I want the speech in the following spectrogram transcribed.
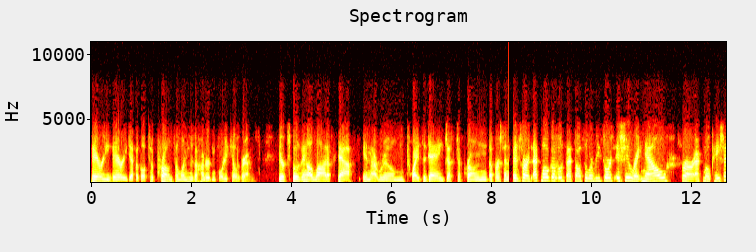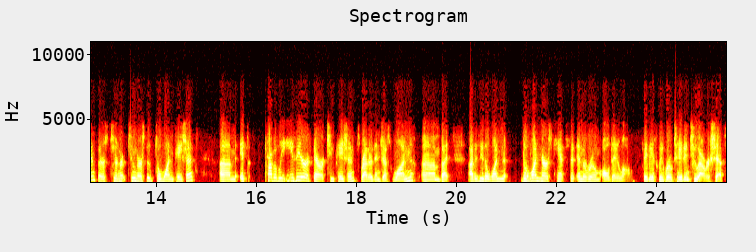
very, very difficult to prone someone who's 140 kilograms. you're exposing a lot of staff in that room twice a day just to prone a person. As far as ECMO goes, that's also a resource issue. Right now, for our ECMO patients, there's two, two nurses to one patient. Um, it's probably easier if there are two patients rather than just one, um, but obviously the one the one nurse can't sit in the room all day long. They basically rotate in two-hour shifts.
